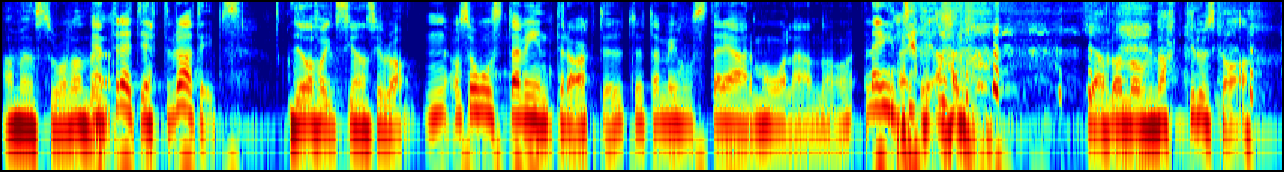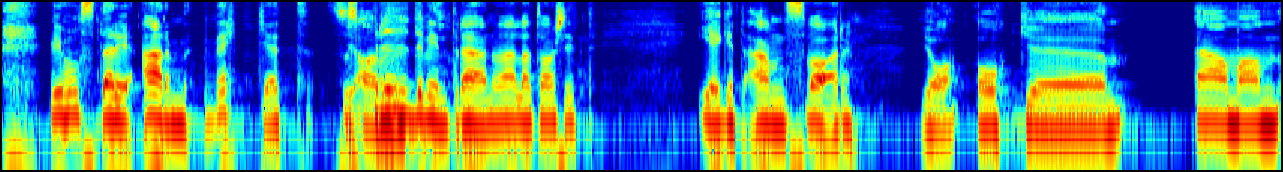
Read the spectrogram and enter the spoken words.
Ja men strålande. Är inte det ett jättebra tips? Det var faktiskt ganska bra. Mm, och så hostar vi inte rakt ut utan vi hostar i armhålan. Och, nej, inte. Nej, arm, jävla lång nacke du ska ha. Vi hostar i armvecket så I sprider armvecket. vi inte det här nu. Alla tar sitt eget ansvar. Ja, och eh, är man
